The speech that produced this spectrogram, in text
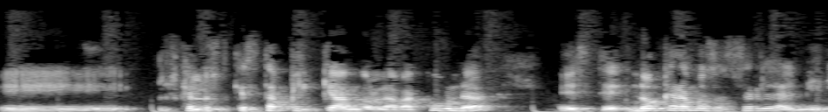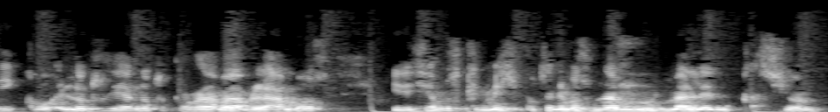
eh, pues que, que está aplicando la vacuna. Este, no queramos hacerle al médico. El otro día en otro programa hablamos y decíamos que en México tenemos una muy mala educación.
